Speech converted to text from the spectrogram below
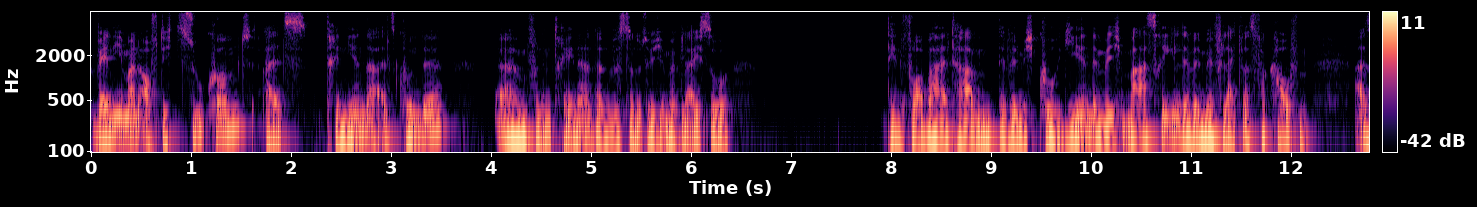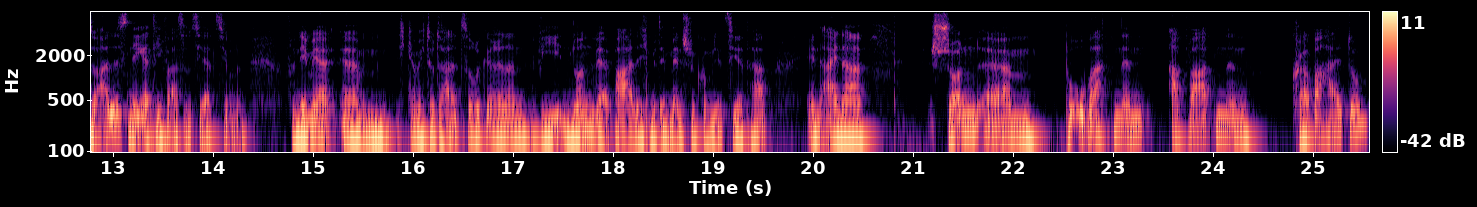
wenn jemand auf dich zukommt als Trainierender, als Kunde ähm, von einem Trainer, dann wirst du natürlich immer gleich so, den Vorbehalt haben, der will mich korrigieren, der will mich maßregeln, der will mir vielleicht was verkaufen. Also alles negative Assoziationen. Von dem her, ähm, ich kann mich total zurückerinnern, wie nonverbal ich mit den Menschen kommuniziert habe, in einer schon ähm, beobachtenden, abwartenden Körperhaltung,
